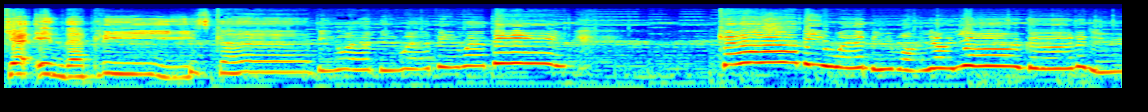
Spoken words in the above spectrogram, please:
Get in there, please! Kirby, Webby, Webby, Webby! Kirby, Webby, what are you gonna do?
